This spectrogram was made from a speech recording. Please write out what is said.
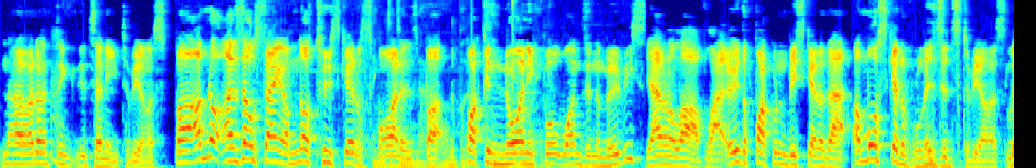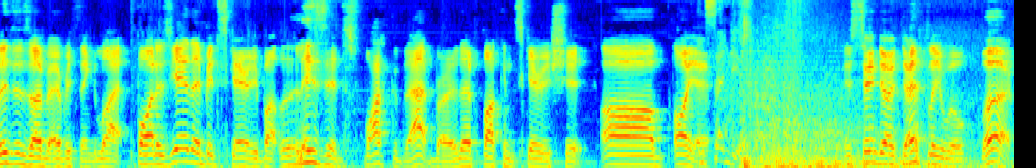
No, I don't think it's any, to be honest. But I'm not, as I was saying, I'm not too scared of Nothing to spiders, now, but the but fucking 90 going. foot ones in the movies, you're having a laugh. Like, who the fuck wouldn't be scared of that? I'm more scared of lizards, to be honest. Lizards over everything. Like, spiders, yeah, they're a bit scary, but lizards, fuck that, bro. They're fucking scary as shit. Um, oh yeah. Incendio. Incendio definitely will. Fuck.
